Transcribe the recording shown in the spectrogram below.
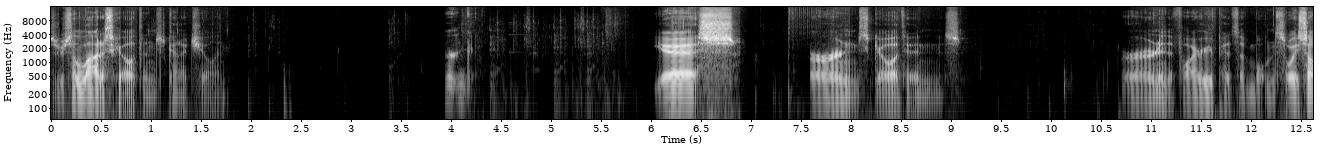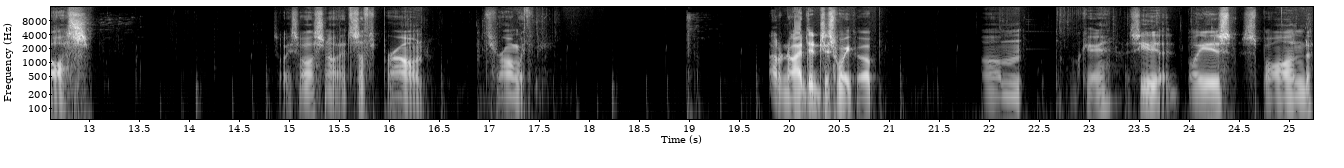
There's a lot of skeletons kind of chilling. Yes! Burn skeletons. Burn in the fiery pits of molten soy sauce. Soy sauce? No, that stuff's brown. What's wrong with me? I don't know, I did just wake up. Um, okay. I see a blaze spawned.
